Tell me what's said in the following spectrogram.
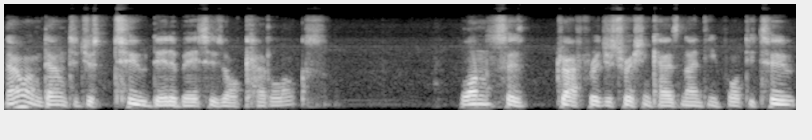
Now I'm down to just two databases or catalogs. One says draft registration cards 1942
